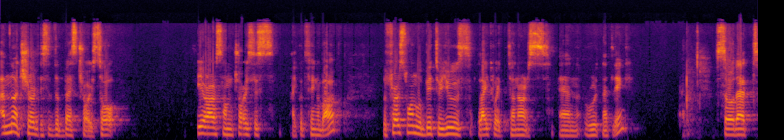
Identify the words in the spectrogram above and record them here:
I'm not sure this is the best choice. So here are some choices I could think about. The first one would be to use lightweight tunnels and route netlink so that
